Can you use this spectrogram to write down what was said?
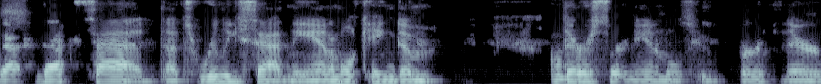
that that's sad. That's really sad. In the animal kingdom, there are certain animals who birth their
